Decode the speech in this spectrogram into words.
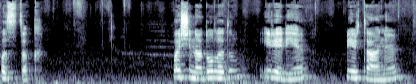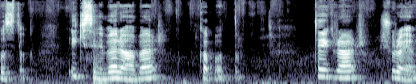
fıstık. Başına doladım. İleriye bir tane fıstık. İkisini beraber kapattım. Tekrar şuraya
